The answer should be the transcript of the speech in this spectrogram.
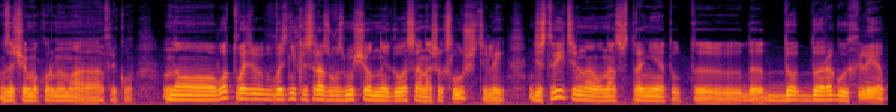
зачем мы кормим Африку. Но вот возникли сразу возмущенные голоса наших слушателей. Действительно, у нас в стране тут э, дорогой хлеб,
